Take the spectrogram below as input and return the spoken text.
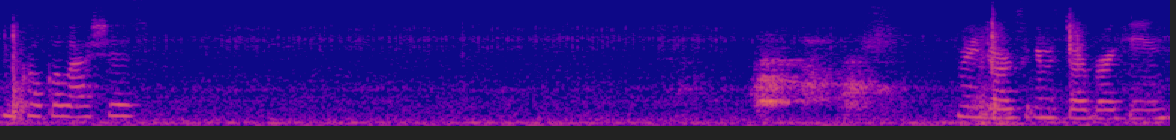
From Coco Lashes. My dogs are gonna start barking.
